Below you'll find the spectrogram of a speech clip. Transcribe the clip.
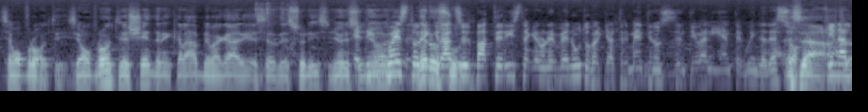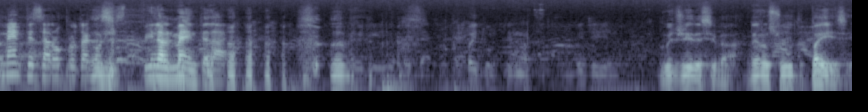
Siamo pronti, siamo pronti a scendere in Calabria magari, essere adesso lì, signori e Ed signori. in questo Nero ringrazio Sud. il batterista che non è venuto perché altrimenti non si sentiva niente, quindi adesso Esatto. finalmente sarò protagonista. Finalmente, dai. E? Due giri. Si va, Nero Sud. Paesi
